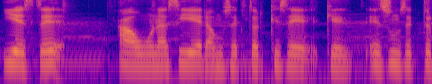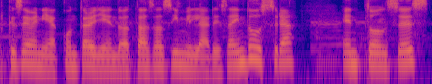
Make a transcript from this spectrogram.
y este aún así era un sector que, se, que es un sector que se venía contrayendo a tasas similares a industria. Entonces,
